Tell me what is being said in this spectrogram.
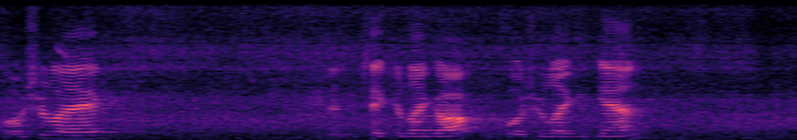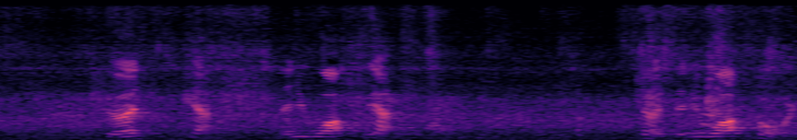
Close your leg. Then you take your leg off and close your leg again. Good. Yeah. Then you walk, yeah. Good. Then you walk forward.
